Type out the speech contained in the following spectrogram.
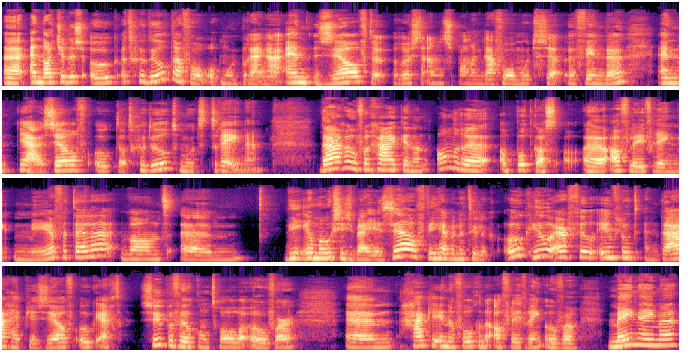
Uh, en dat je dus ook het geduld daarvoor op moet brengen. En zelf de rust en ontspanning daarvoor moet eh, vinden. En ja, zelf ook dat geduld moet trainen. Daarover ga ik in een andere podcast uh, aflevering meer vertellen. Want um, die emoties bij jezelf, die hebben natuurlijk ook heel erg veel invloed. En daar heb je zelf ook echt super veel controle over. Um, ga ik je in een volgende aflevering over meenemen.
